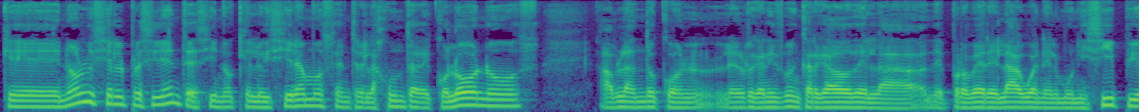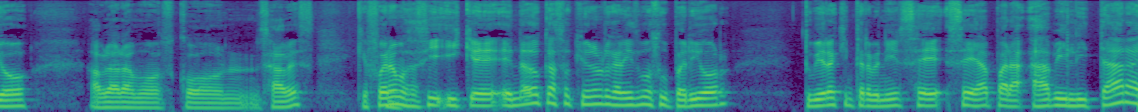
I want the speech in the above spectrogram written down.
que no lo hiciera el presidente, sino que lo hiciéramos entre la Junta de Colonos, hablando con el organismo encargado de, la, de proveer el agua en el municipio, habláramos con, ¿sabes? Que fuéramos así y que en dado caso que un organismo superior tuviera que intervenir se- sea para habilitar a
